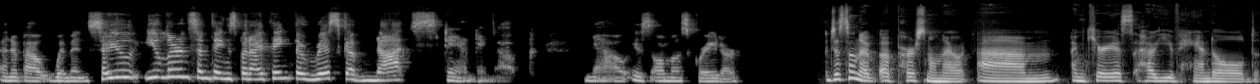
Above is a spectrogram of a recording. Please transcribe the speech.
and about women. So you you learn some things, but I think the risk of not standing up now is almost greater. Just on a, a personal note, um, I'm curious how you've handled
